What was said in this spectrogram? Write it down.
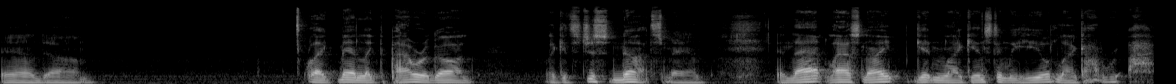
and um, like man, like the power of God like it's just nuts, man. And that last night, getting like instantly healed, like I, ah,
